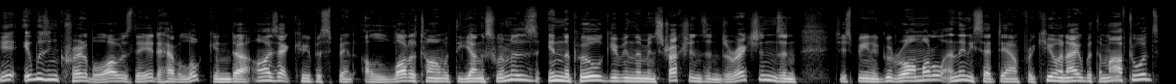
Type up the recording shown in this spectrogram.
Yeah, it was incredible. I was there to have a look, and uh, Isaac Cooper spent a lot of time with the young swimmers in the pool, giving them instructions and directions, and just being a good role model. And then he sat down for a Q and A with them afterwards.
